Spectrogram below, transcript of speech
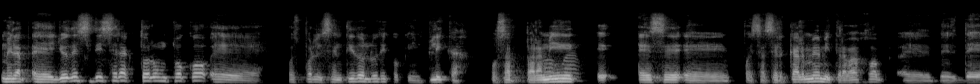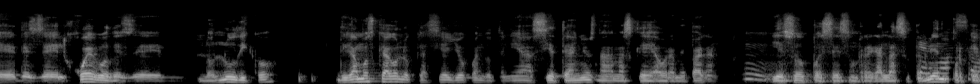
mira, eh, yo decidí ser actor un poco, eh, pues por el sentido lúdico que implica. O sea, para Oh, mí wow. eh, es eh, pues acercarme a mi trabajo eh, desde, desde el juego, desde lo lúdico. Digamos que hago lo que hacía yo cuando tenía siete años, nada más que ahora me pagan. Mm, Y eso pues es un regalazo qué también, porque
